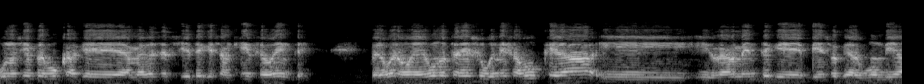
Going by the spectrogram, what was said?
uno siempre busca que a vez de ser 7 que sean 15 o 20. Pero bueno, eh, uno está en, su, en esa búsqueda y, realmente que pienso que algún día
